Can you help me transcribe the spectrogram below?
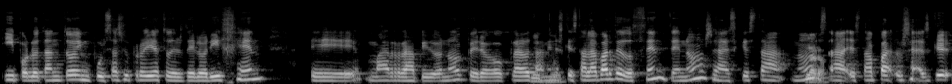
Y por lo tanto impulsa su proyecto desde el origen eh, más rápido, ¿no? Pero claro, también es que está la parte docente, ¿no? O sea, es que está, ¿no? Está, está, o sea, es que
